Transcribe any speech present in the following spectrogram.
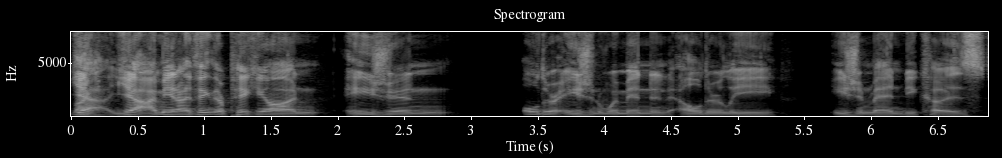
Yeah, yeah. I mean, I think they're picking on Asian, older Asian women and elderly Asian men because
